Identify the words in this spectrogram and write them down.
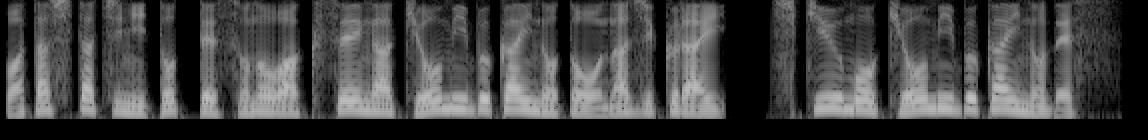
私たちにとってその惑星が興味深いのと同じくらい、地球も興味深いのです。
